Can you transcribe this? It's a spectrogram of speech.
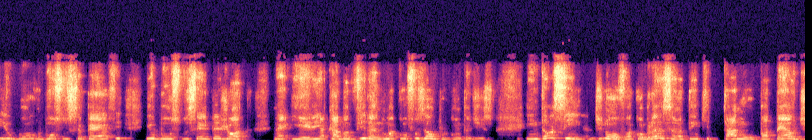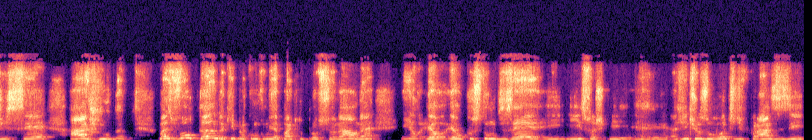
e o, bol o bolso do CPF e o bolso do CNPJ, né? E ele acaba virando uma confusão por conta disso. Então, assim, de novo, a cobrança ela tem que estar tá no papel de ser a ajuda. Mas voltando aqui para concluir a parte do profissional, né? Eu, eu, eu costumo dizer, e, isso acho que é, a gente usa um monte de frases e,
